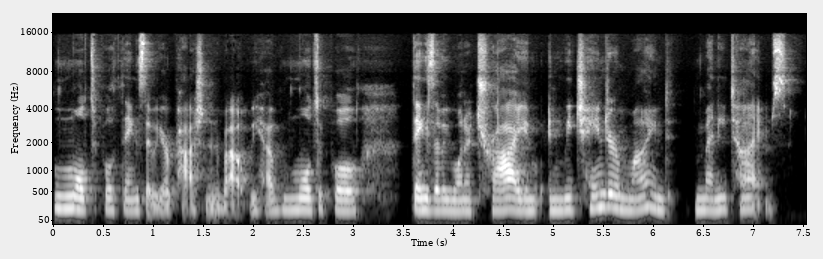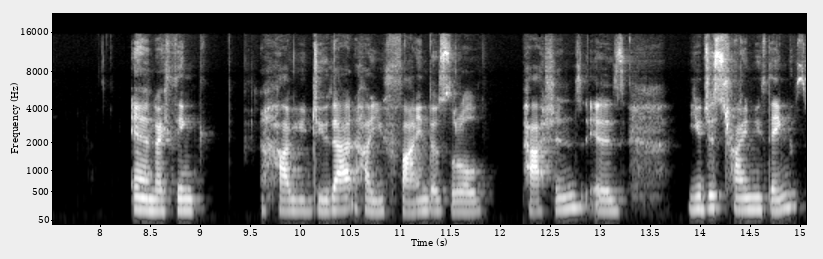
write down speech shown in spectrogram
multiple things that we are passionate about. We have multiple things that we want to try and, and we change our mind many times. And i think how you do that how you find those little passions is you just try new things.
